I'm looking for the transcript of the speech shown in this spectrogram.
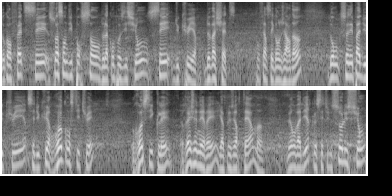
donc en fait c'est 70% de la composition, c'est du cuir de vachette pour faire ces gants de jardin. Donc ce n'est pas du cuir, c'est du cuir reconstitué, recyclé, régénéré, il y a plusieurs termes, mais on va dire que c'est une solution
